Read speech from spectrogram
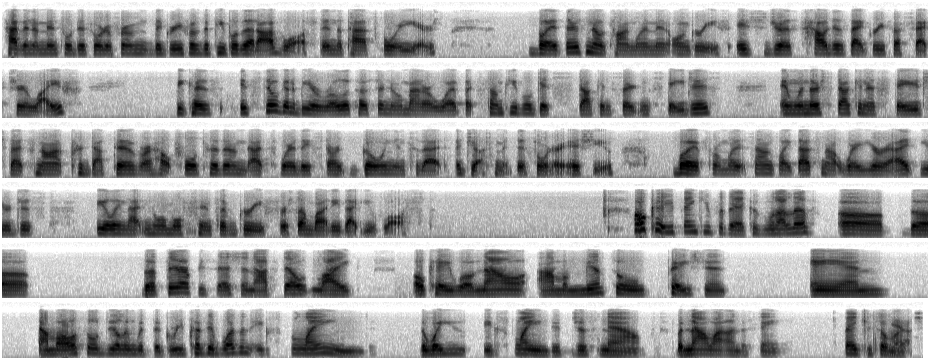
having a mental disorder from the grief of the people that I've lost in the past 4 years. But there's no time limit on grief. It's just how does that grief affect your life? Because it's still going to be a roller coaster no matter what, but some people get stuck in certain stages. And when they're stuck in a stage that's not productive or helpful to them, that's where they start going into that adjustment disorder issue. But from what it sounds like, that's not where you're at. You're just feeling that normal sense of grief for somebody that you've lost. Okay, thank you for that. Because when I left uh, the the therapy session, I felt like, okay, well now I'm a mental patient, and I'm also dealing with the grief because it wasn't explained the way you explained it just now. But now I understand. Thank you so much.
